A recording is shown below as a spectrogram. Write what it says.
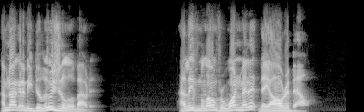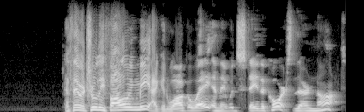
I'm not going to be delusional about it. I leave them alone for one minute, they all rebel. If they were truly following me, I could walk away and they would stay the course. They're not.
